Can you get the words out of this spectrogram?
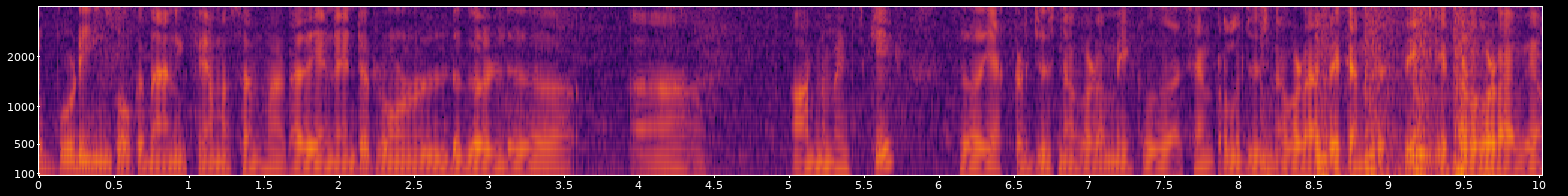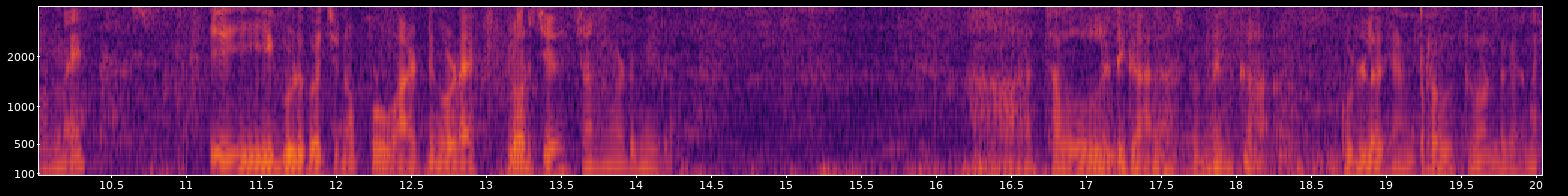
పొడి ఇంకొక దానికి ఫేమస్ అనమాట అదేంటంటే రోల్డ్ గోల్డ్ ఆర్నమెంట్స్కి సో ఎక్కడ చూసినా కూడా మీకు ఆ సెంటర్లో చూసినా కూడా అవే కనిపిస్తాయి. ఇక్కడ కూడా అవే ఉన్నాయి. ఈ గుడికి వచ్చినప్పుడు వాటిని కూడా ఎక్స్ప్లోర్ చేయొచ్చు అనమాట మీరు. చల్లటి గాలి వస్తుంది ఇంకా. గుడిలోకి ఎంటర్ అవుతూ ఉండగానే.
